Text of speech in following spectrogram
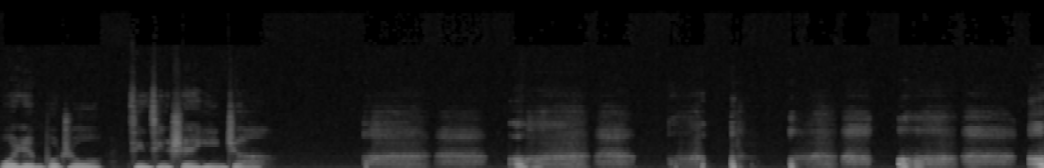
我忍不住轻轻呻吟着。啊，啊，啊，啊，啊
